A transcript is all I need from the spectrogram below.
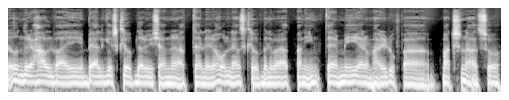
undre halva i belgisk klubb där du känner att, eller holländsk klubb, eller vad, att man inte är med i de här Europamatcherna. Så,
